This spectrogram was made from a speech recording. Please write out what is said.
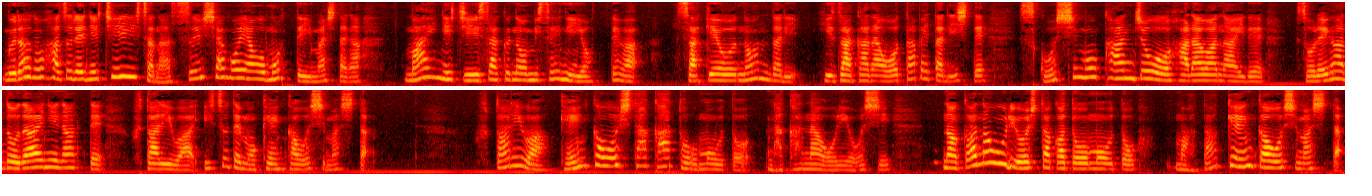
村の外れに小さな水車小屋を持っていましたが毎日伊作の店によっては酒を飲んだり火魚を食べたりして少しも感情を払わないでそれが土台になって2人はいつでも喧嘩をしました。2人は喧嘩をしたかと思うと仲直りをし仲直りをしたかと思うとまた喧嘩をしました。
